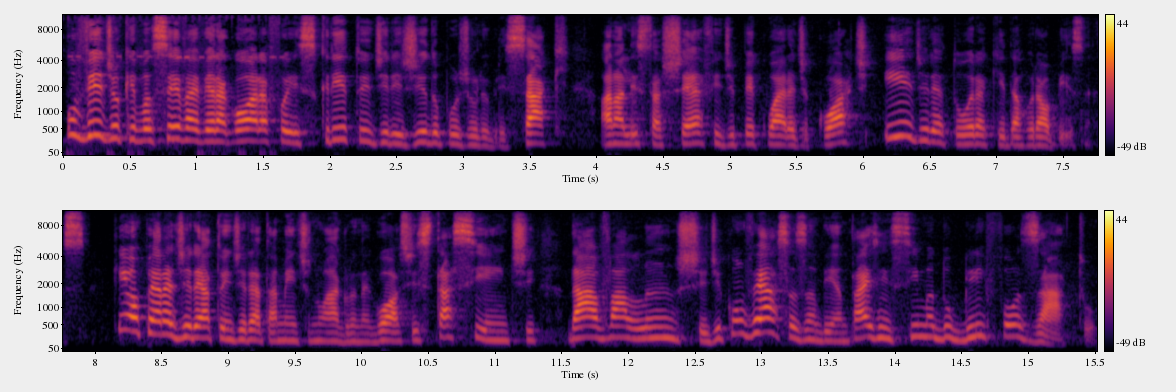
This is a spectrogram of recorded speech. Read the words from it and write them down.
O vídeo que você vai ver agora foi escrito e dirigido por Júlio Brissac, analista-chefe de pecuária de corte e diretor aqui da Rural Business. Quem opera direto ou indiretamente no agronegócio está ciente da avalanche de conversas ambientais em cima do glifosato.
